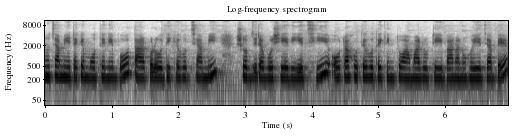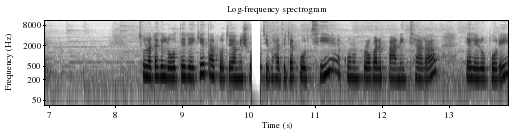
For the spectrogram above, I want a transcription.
হচ্ছে আমি এটাকে মতে নেব, তারপরে ওদিকে হচ্ছে আমি সবজিটা বসিয়ে দিয়েছি। ওটা হতে হতে কিন্তু আমার রুটি বানানো হয়ে যাবে। চুলাটাকে লোতে রেখে তারপর যে আমি সবজি ভাজিটা করছি, কোনো প্রকারের পানি ছাড়া তেলের উপরেই,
